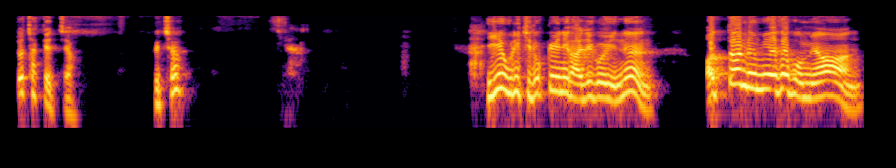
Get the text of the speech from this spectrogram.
쫓았겠죠. 그렇죠? 이게 우리 기독교인이 가지고 있는 어떤 의미에서 보면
